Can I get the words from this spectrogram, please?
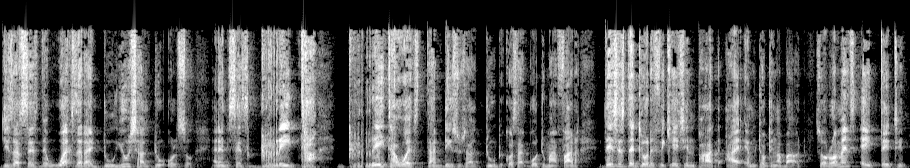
jesus says the works that i do you shall do also. And then he says greater greater works than this you shall do because i go to my father. This is the glorification part i am talking about. So romans 8 13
